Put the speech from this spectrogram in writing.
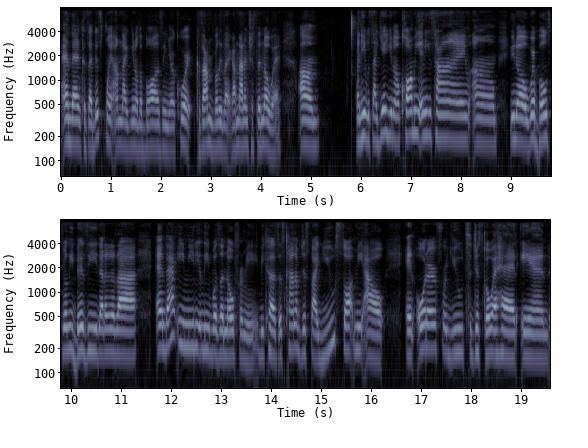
And then, because at this point, I'm like, you know, the ball is in your court because I'm really like, I'm not interested no way. Um, and he was like, yeah, you know, call me anytime. Um, you know, we're both really busy, da da da da. And that immediately was a no for me because it's kind of just like you sought me out in order for you to just go ahead and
